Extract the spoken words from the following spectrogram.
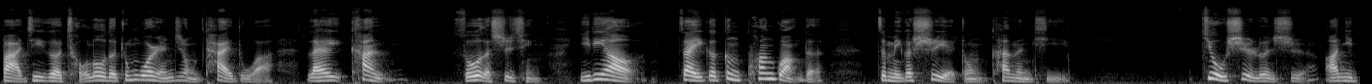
把这个丑陋的中国人这种态度啊来看所有的事情，一定要在一个更宽广的。这么一个视野中看问题，就事论事啊！你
